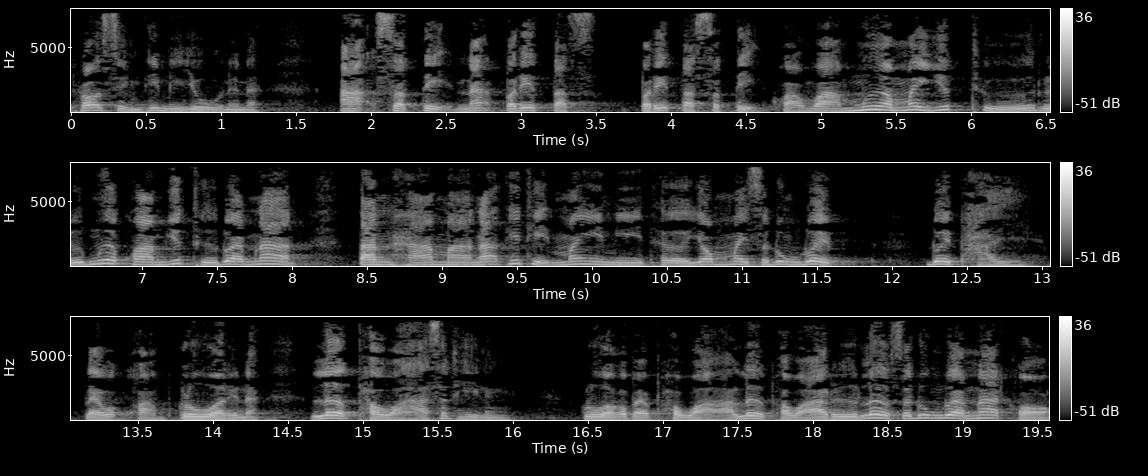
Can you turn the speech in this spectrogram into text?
เพราะสิ่งที่มีอยู่เนี่ยนะอสติณปริตัสปริตัสติความว่าเมื่อไม่ยึดถือหรือเมื่อความยึดถือด้วยอำนาจ ตันหามานะทิฐิไม่มีเธอย่อมไม่สะดุ้งด้วยด้วยภัย แปลว่าความกลัวเนี่ยนะ เลิกผวาสักทีหนึ่งกลัวก็แบบผวาเลิกผวาหรือเลิกสะดุ้งด้วยอำนาจของ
